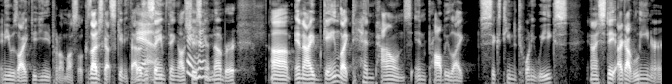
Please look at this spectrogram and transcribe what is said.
and he was like, dude, you need to put on muscle. Cause I just got skinny fat. Yeah. It was the same thing. I was chasing a number. Um, and I gained like 10 pounds in probably like 16 to 20 weeks. And I stayed, I got leaner.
